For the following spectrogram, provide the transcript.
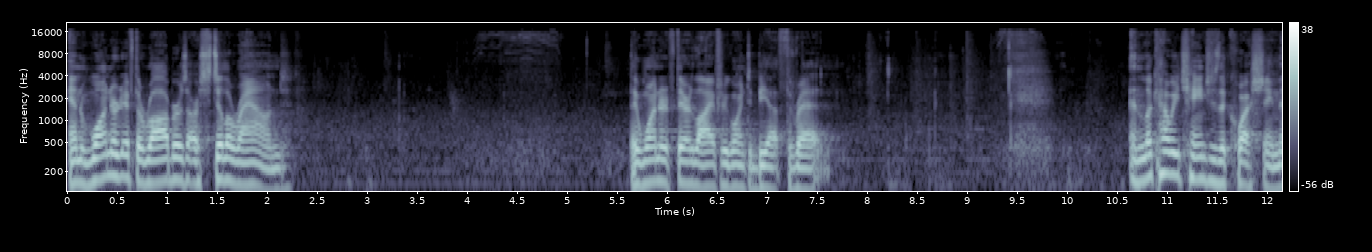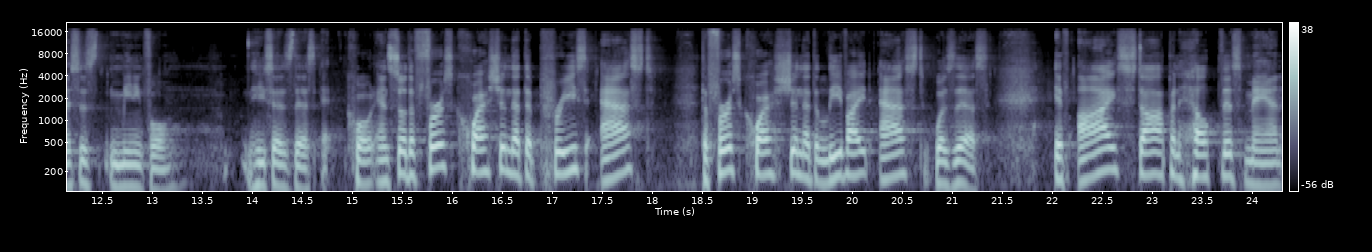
and wondered if the robbers are still around. They wondered if their lives were going to be at threat. And look how he changes the questioning. This is meaningful. He says this quote, and so the first question that the priest asked, the first question that the Levite asked was this If I stop and help this man,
